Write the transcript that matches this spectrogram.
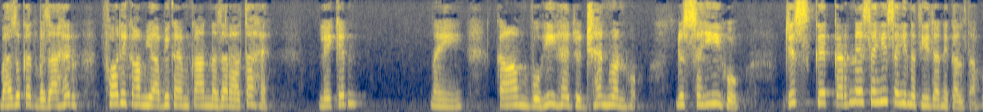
بعض اوقات بظاہر فوری کامیابی کا امکان نظر آتا ہے، لیکن نہیں، کام وہی ہے جو جینون ہو، جو صحیح ہو۔ جس کے کرنے سے ہی صحیح نتیجہ نکلتا ہو۔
